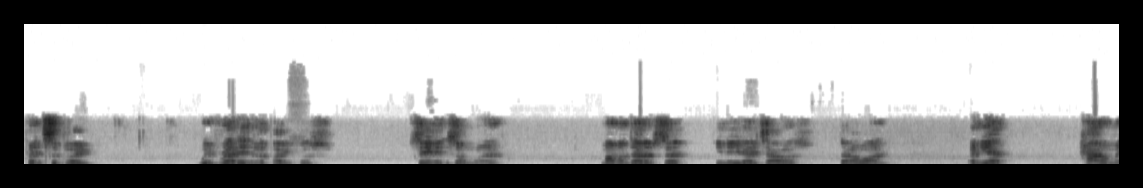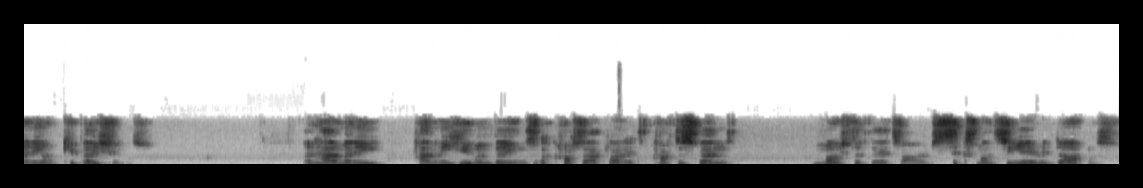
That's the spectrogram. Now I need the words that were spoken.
principally, we've read it in the papers, seen it somewhere. Mum and dad have said you need eight hours. Don't know why. And yet, how many occupations and how many how many human beings across our planet have to spend most of their time six months a year in darkness?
